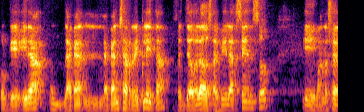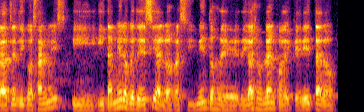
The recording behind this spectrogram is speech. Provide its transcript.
porque era la, cancha repleta, frente a Dorados aquel ascenso, eh, cuando ya era Atlético de San Luis, y, también lo que te decía, los recibimientos de, Gallos Blancos de Querétaro,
